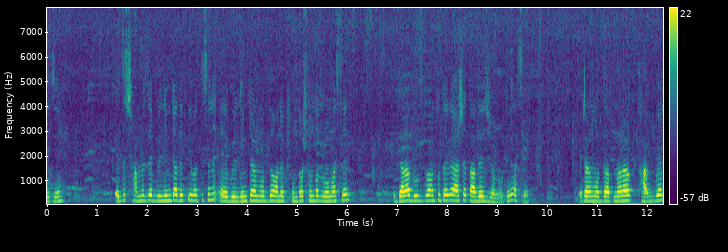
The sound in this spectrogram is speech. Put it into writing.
এই যে এই যে সামনে যে বিল্ডিংটা দেখতে পাচ্ছেন এই বিল্ডিংটার মধ্যে অনেক সুন্দর সুন্দর রুম আছে। যারা দূর দূরান্ত থেকে আসে তাদের জন্য, ঠিক আছে? এটার মধ্যে আপনারা থাকবেন।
